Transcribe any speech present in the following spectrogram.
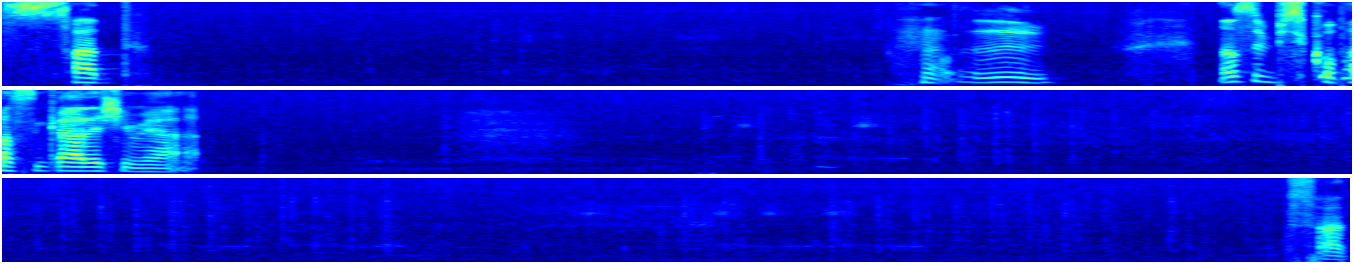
Sad. Nasıl psikopatsın kardeşim ya? Sat,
